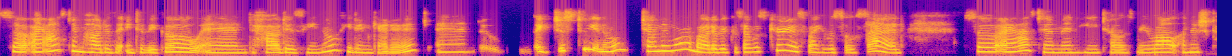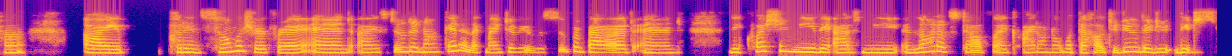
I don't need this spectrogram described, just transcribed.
So I asked him how did the interview go and how does he know he didn't get it? And like just to, you know, tell me more about it because I was curious why he was so sad. So I asked him and he tells me, Well, Anushka, I put in so much work for it and I still did not get it. Like my interview was super bad and they questioned me. They asked me a lot of stuff. Like, I don't know what the hell to do. They, they just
